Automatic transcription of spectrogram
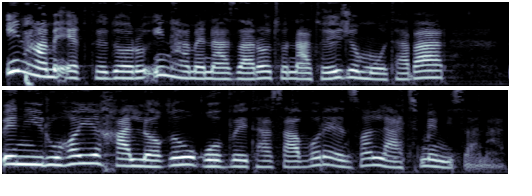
این همه اقتدار و این همه نظرات و نتایج معتبر به نیروهای خلاقه و قوه تصور انسان لطمه می‌زند.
